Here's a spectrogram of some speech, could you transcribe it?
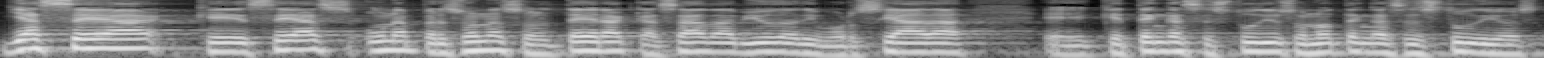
Ya sea que seas una persona soltera, casada, viuda, divorciada, eh, que tengas estudios o no tengas estudios,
